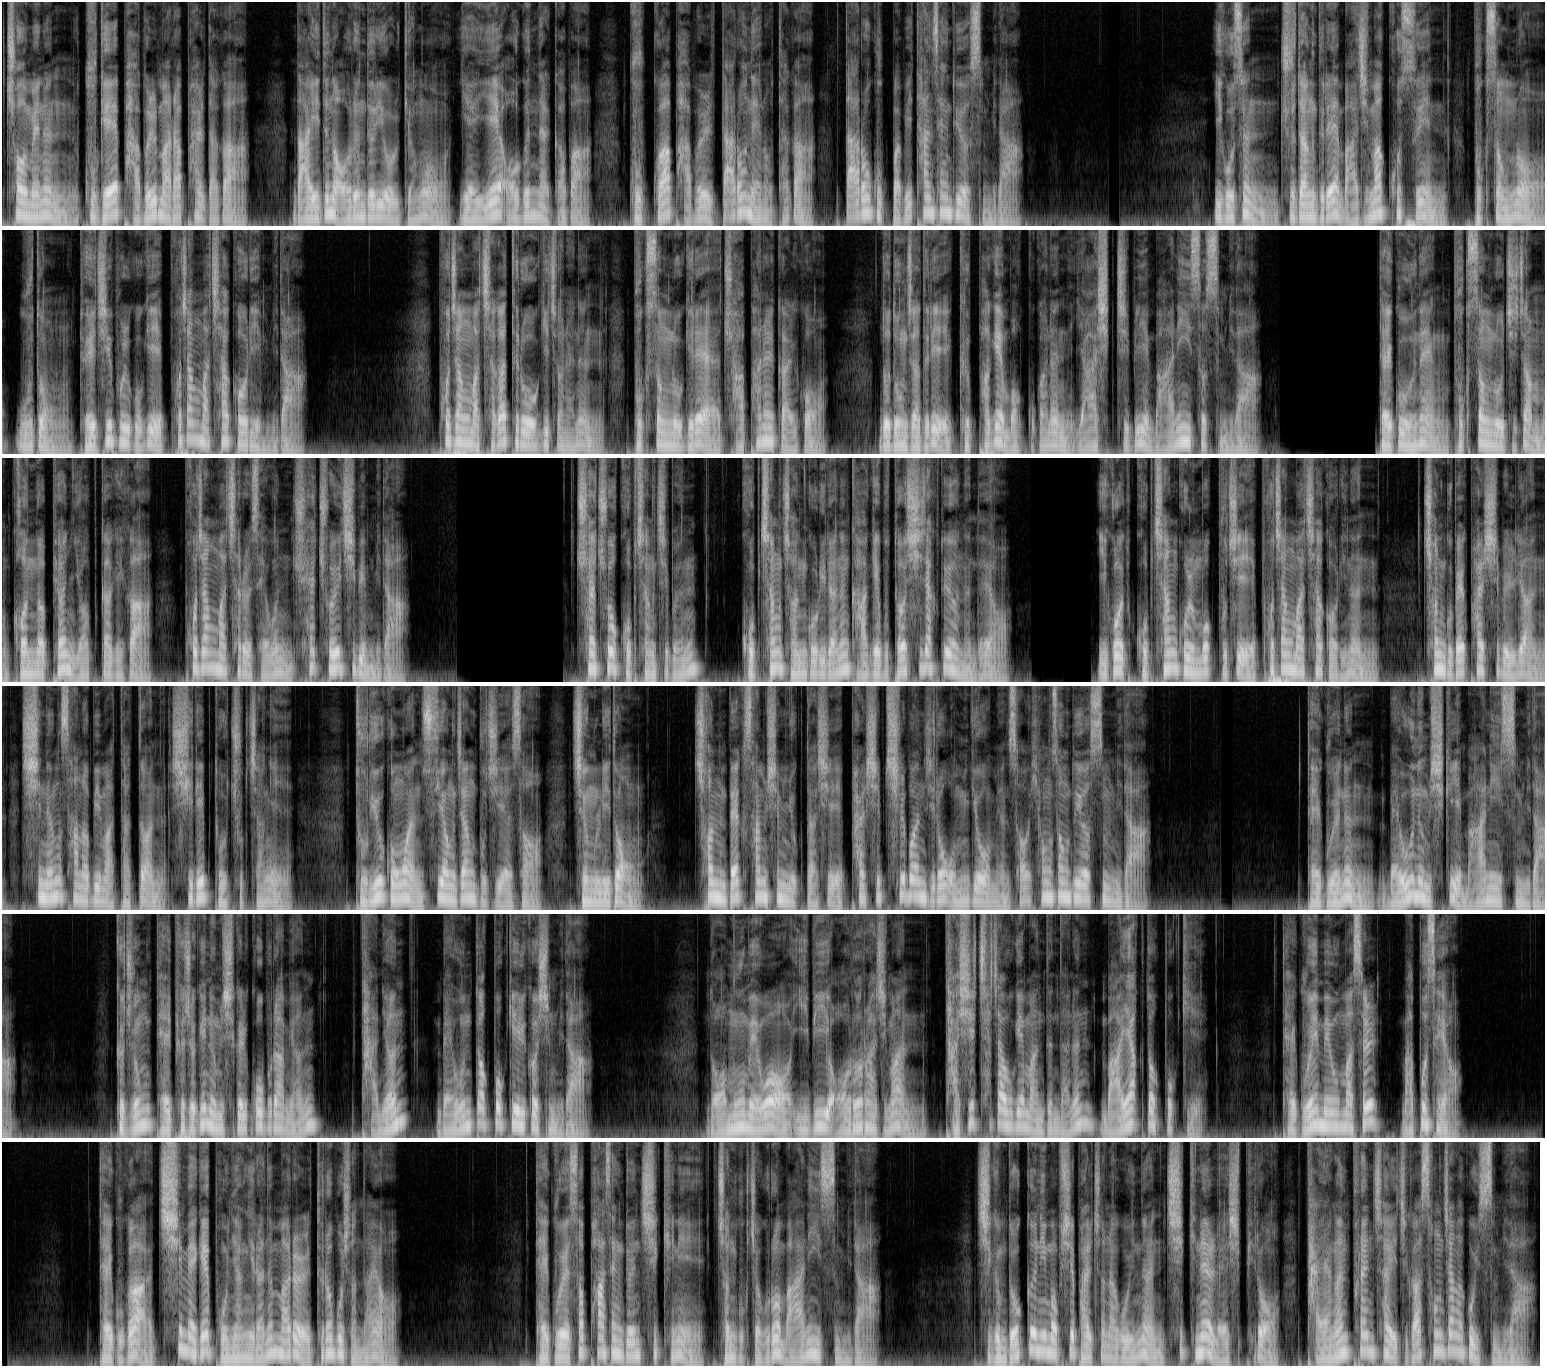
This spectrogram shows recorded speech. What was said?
처음에는 국에 밥을 말아 팔다가 나이 든 어른들이 올 경우 예의에 어긋날까봐 국과 밥을 따로 내놓다가 따로 국밥이 탄생되었습니다. 이곳은 주당들의 마지막 코스인 북성로 우동 돼지 불고기 포장마차 거리입니다. 포장마차가 들어오기 전에는 북성로 길에 좌판을 깔고 노동자들이 급하게 먹고 가는 야식집이 많이 있었습니다. 대구은행 북성로 지점 건너편 옆 가게가 포장마차를 세운 최초의 집입니다. 최초 곱창집은 곱창 전골이라는 가게부터 시작되었는데요. 이곳 곱창 골목 부지 포장마차 거리는 1981년 신흥 산업이 맡았던 시립 도축장이 두류공원 수영장 부지에서 증리동 1136-87번지로 옮겨오면서 형성되었습니다. 대구에는 매운 음식이 많이 있습니다. 그중 대표적인 음식을 꼽으라면 단연 매운 떡볶이일 것입니다. 너무 매워 입이 얼얼하지만 다시 찾아오게 만든다는 마약 떡볶이. 대구의 매운맛을 맛보세요. 대구가 치맥의 본향이라는 말을 들어보셨나요? 대구에서 파생된 치킨이 전국적으로 많이 있습니다. 지금도 끊임없이 발전하고 있는 치킨의 레시피로 다양한 프랜차이즈가 성장하고 있습니다.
